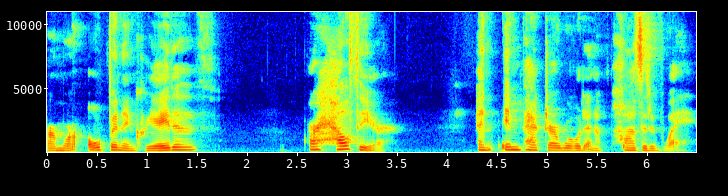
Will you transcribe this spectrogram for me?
are more open and creative, are healthier, and impact our world in a positive way.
